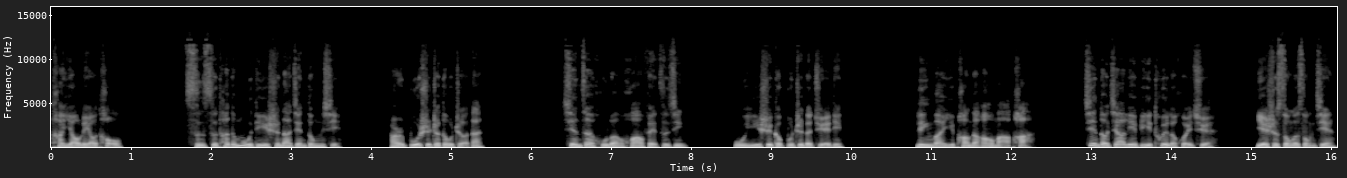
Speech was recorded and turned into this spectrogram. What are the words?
他摇了摇头。此次他的目的是那件东西，而不是这斗者丹。现在胡乱花费资金，无疑是个不智的决定。另外一旁的奥马帕见到加列毕退了回去，也是耸了耸肩。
